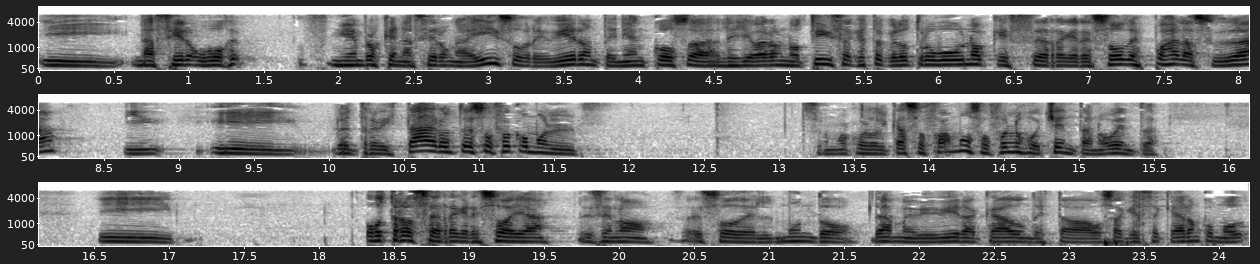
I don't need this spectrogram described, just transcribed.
Y nacieron, hubo miembros que nacieron ahí, sobrevivieron, tenían cosas, les llevaron noticias, que esto que el otro hubo uno que se regresó después a la ciudad y, y lo entrevistaron, todo eso fue como el, no me acuerdo el caso famoso, fue en los 80, 90. Y otro se regresó allá. Dice, no, eso del mundo, déjame vivir acá donde estaba. O sea que se quedaron como,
